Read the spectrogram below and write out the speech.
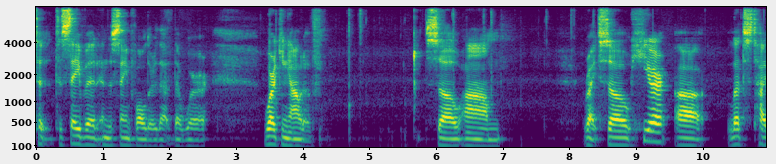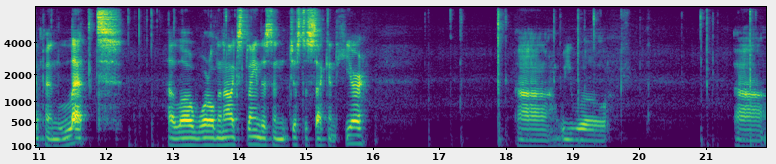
to, to save it in the same folder that that we're working out of. So um, right, so here uh, let's type in let hello world, and I'll explain this in just a second. Here uh, we will. Uh,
